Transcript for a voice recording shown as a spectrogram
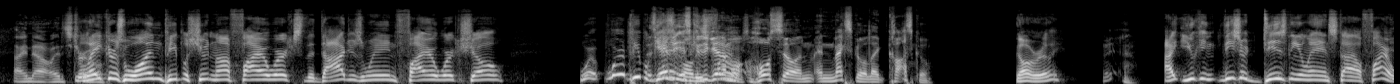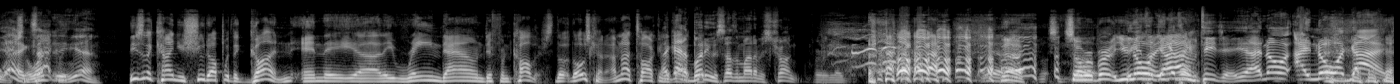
I know it's true. Lakers won. People shooting off fireworks. The Dodgers win. Fireworks show. Where, where are people It's getting all because these you get them wholesale in, in Mexico, like Costco. Oh, really? Yeah. I you can these are Disneyland style fireworks. Yeah, exactly. they? Yeah. These are the kind you shoot up with a gun and they uh, they rain down different colors. Th- those kind of. I'm not talking I got a buddy the- who sells them out of his trunk for like. Yeah. So, Roberto, you know gets a it- he guy. gets from TJ. Yeah, I know. I know a guy.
